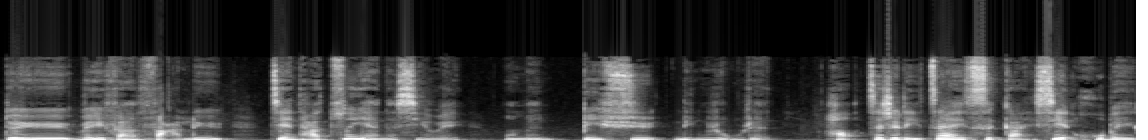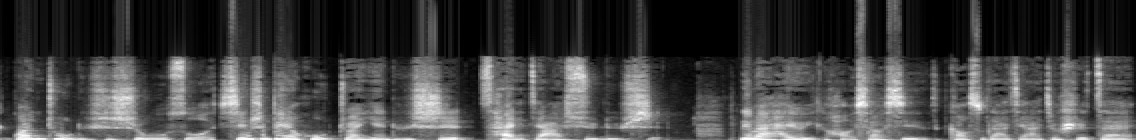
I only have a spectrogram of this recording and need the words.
对于违反法律、践踏尊严的行为，我们必须零容忍。好，在这里再一次感谢湖北关注律师事务所刑事辩护专业律师蔡家旭律师。另外还有一个好消息告诉大家，就是在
